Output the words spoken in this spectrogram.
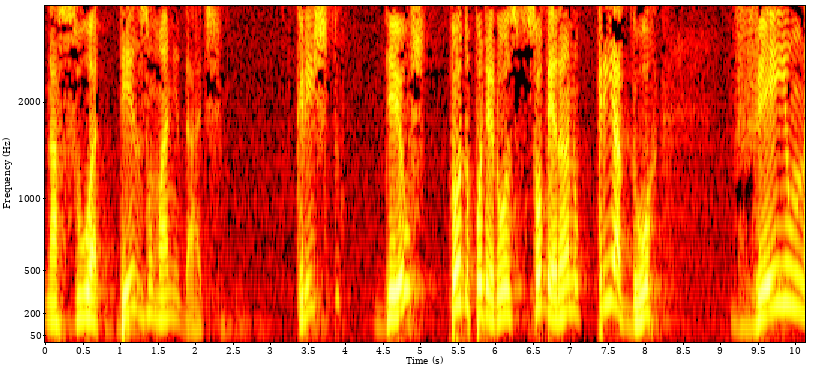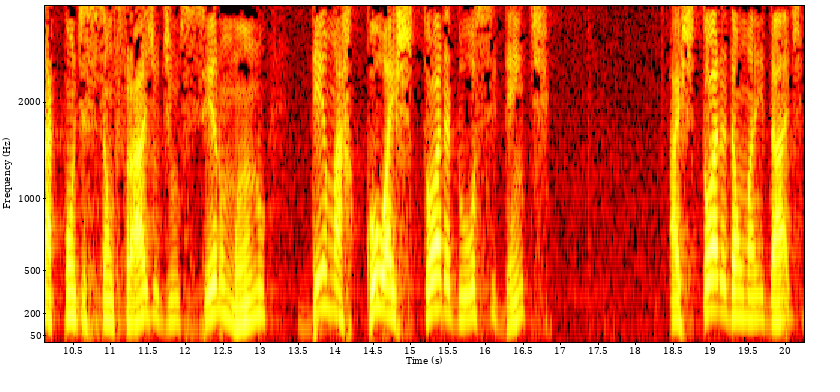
na sua desumanidade. Cristo, Deus Todo-Poderoso, Soberano, Criador, veio na condição frágil de um ser humano, demarcou a história do Ocidente, a história da humanidade,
